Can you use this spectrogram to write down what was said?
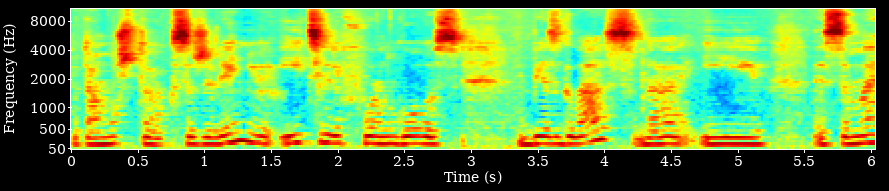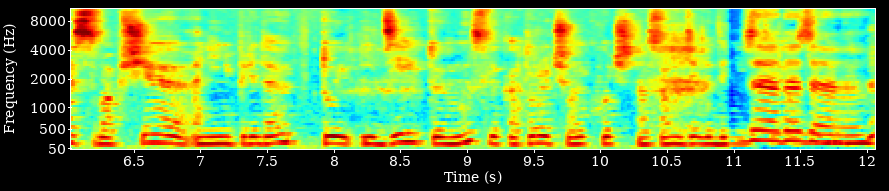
потому что, к сожалению, и телефон, голос без глаз, да, и смс вообще, они не передают той идеи, той мысли, которую человек хочет на самом деле донести. Да, да, да.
